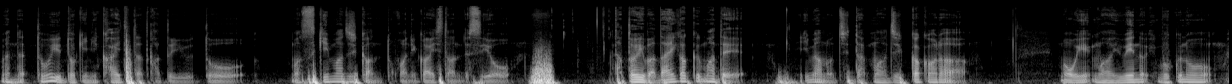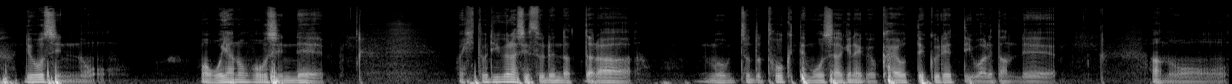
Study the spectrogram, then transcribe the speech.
まあ、どういう時に書いてたかというと、まあ、隙間時間とかに書いてたんですよ。例えば大学まで、今の自,、まあ、実家からまあ、まあ、上の、僕の両親の、まあ、親の方針で、まあ、一人暮らしするんだったら、もうちょっと遠くて申し訳ないけど、通ってくれって言われたんで、あの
